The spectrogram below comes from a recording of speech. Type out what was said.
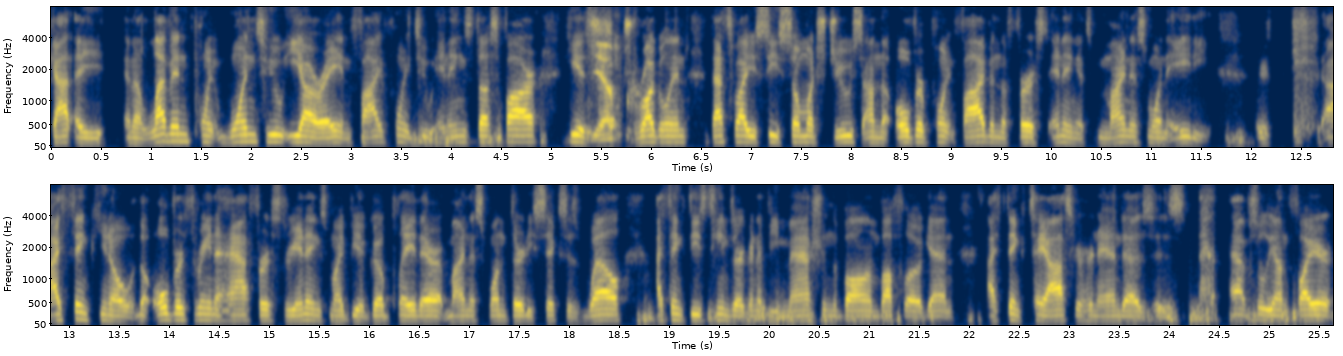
got a an 11.12 ERA in 5.2 innings thus far. He is yep. struggling. That's why you see so much juice on the over 0.5 in the first inning. It's minus 180. I think, you know, the over three and a half first three innings might be a good play there at minus 136 as well. I think these teams are going to be mashing the ball in Buffalo again. I think Teoscar Hernandez is absolutely on fire.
